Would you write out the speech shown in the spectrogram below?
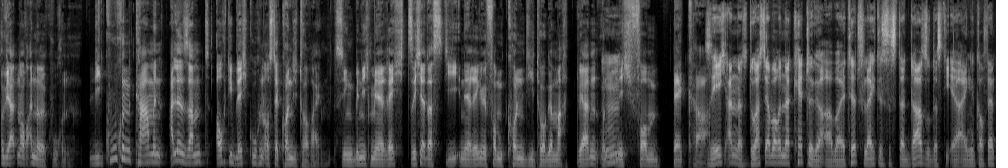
und wir hatten auch andere Kuchen. Die Kuchen kamen allesamt, auch die Blechkuchen aus der Konditorei. Deswegen bin ich mir recht sicher, dass die in der Regel vom Konditor gemacht werden und Mhm. nicht vom Bäcker. Sehe ich anders. Du hast ja aber auch in der Kette gearbeitet. Vielleicht ist es dann da so, dass die eher eingekauft werden,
